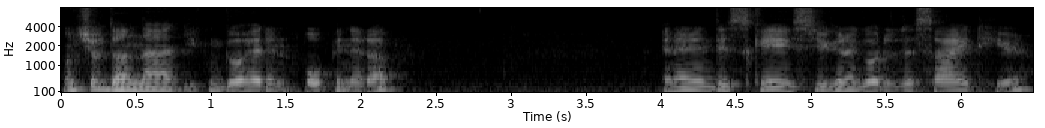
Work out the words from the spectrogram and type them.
Once you've done that you can go ahead and open it up. And then in this case you're gonna go to the side here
